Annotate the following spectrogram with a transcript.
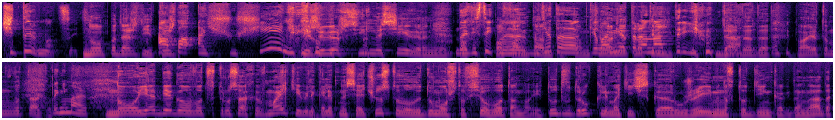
14. Но подожди, ты, а ж- по ощущению... ты живешь сильно севернее. Да, по- действительно, где-то там, километра на три. Да, Да, да, да. Поэтому вот так вот. Понимаю. Но я бегал вот в трусах и в майке, великолепно себя чувствовал и думал, что все, вот оно. И тут вдруг климатическое оружие именно в тот день, когда надо.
